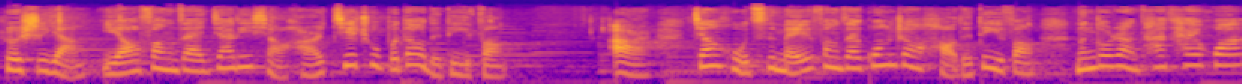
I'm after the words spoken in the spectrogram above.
若是养，也要放在家里小孩接触不到的地方。二，将虎刺梅放在光照好的地方，能够让它开花，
